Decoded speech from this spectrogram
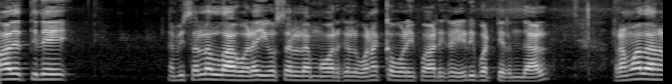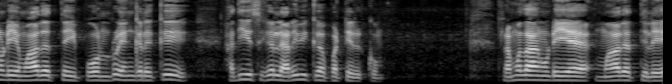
மாதத்திலே நபி சல்லல்லாஹு அலை யூசல்லம் அவர்கள் வணக்க வழிபாடுகள் ஈடுபட்டிருந்தால் ரமதானுடைய மாதத்தை போன்று எங்களுக்கு ஹதீஸுகள் அறிவிக்கப்பட்டிருக்கும். ரமதானுடைய மாதத்திலே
